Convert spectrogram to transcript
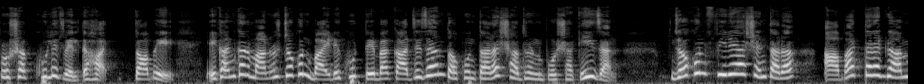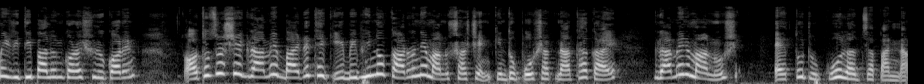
পোশাক খুলে ফেলতে হয়। তবে এখানকার মানুষ যখন বাইরে ঘুরতে বা কাজে যান, তখন তারা সাধারণ পোশাকেই যান। যখন ফিরে আসেন, তারা আবার তারা গ্রামের রীতি পালন করা শুরু করেন। অথচ সে গ্রামে বাইরে থেকে বিভিন্ন কারণে মানুষ আসেন, কিন্তু পোশাক না থাকায় গ্রামের মানুষ এতটুকুও লজ্জা পান না।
